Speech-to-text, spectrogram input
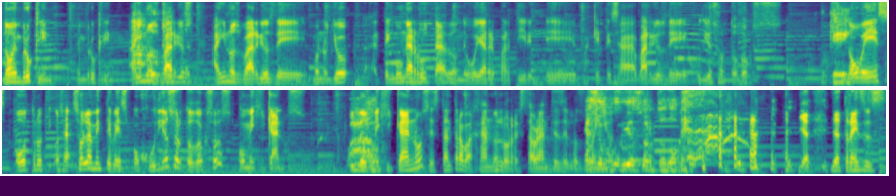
No, en Brooklyn, en Brooklyn. Hay Ah, unos Brooklyn, barrios, hay unos barrios de, bueno, yo tengo una ruta donde voy a repartir eh, paquetes a barrios de judíos ortodoxos. Ok. No ves otro, ti- o sea, solamente ves o judíos ortodoxos o mexicanos. Y los mexicanos están trabajando en los restaurantes de los Ya son dueños. judíos ortodoxos. ya, ya traen sus,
